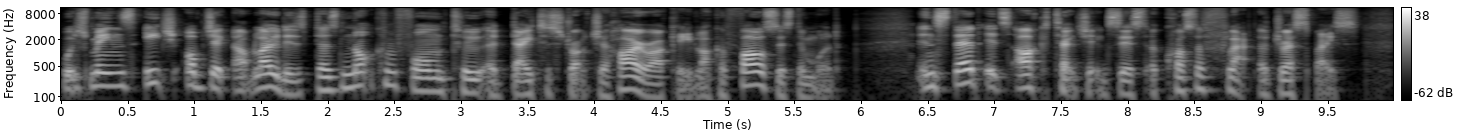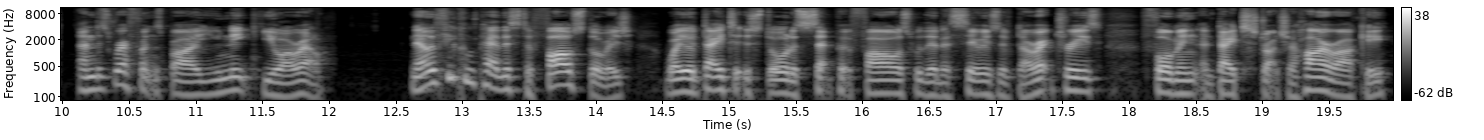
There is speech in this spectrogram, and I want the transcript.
which means each object uploaded does not conform to a data structure hierarchy like a file system would. Instead, its architecture exists across a flat address space and is referenced by a unique URL. Now, if you compare this to file storage, where your data is stored as separate files within a series of directories, forming a data structure hierarchy,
